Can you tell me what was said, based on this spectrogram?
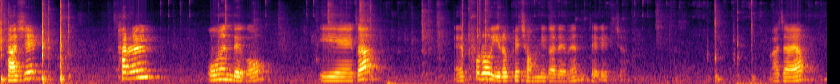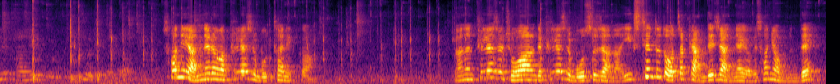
48을 오면 되고 얘가 F로 이렇게 정리가 되면 되겠죠. 맞아요? 선이 안 내려가 필렛을 못 하니까. 나는 필렛을 좋아하는데 필렛을 못 쓰잖아. 익스텐드도 어차피 안 되지 않냐? 여기 선이 없는데.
